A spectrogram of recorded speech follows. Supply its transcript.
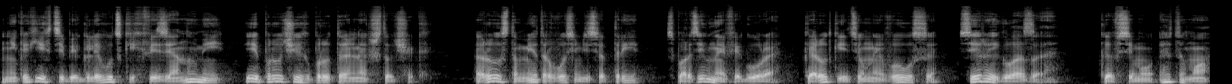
Никаких тебе голливудских физиономий и прочих брутальных штучек. Ростом метр восемьдесят три, спортивная фигура, короткие темные волосы, серые глаза. Ко всему этому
